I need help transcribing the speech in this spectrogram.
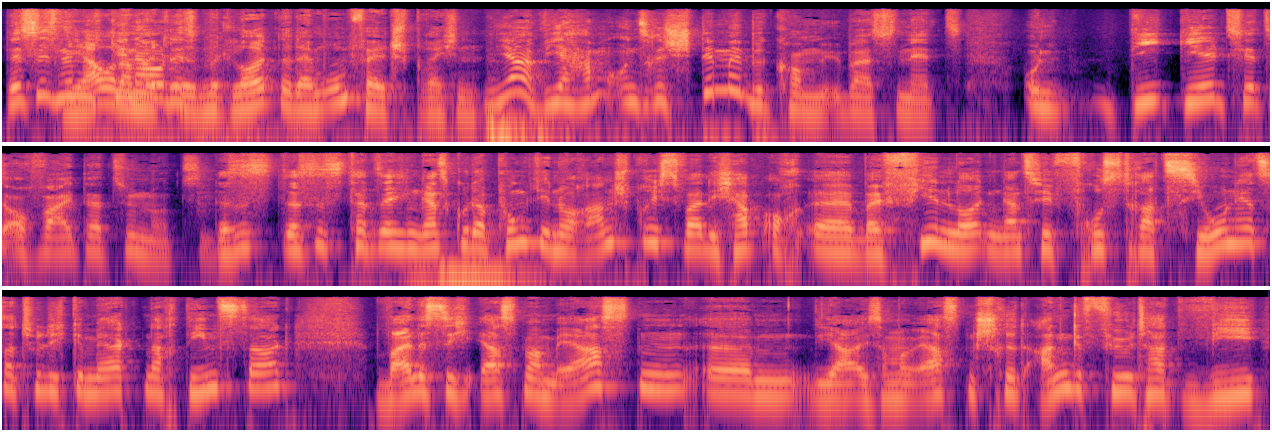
Das ist nämlich ja, oder genau mit, das. mit Leuten in deinem Umfeld sprechen. Ja, wir haben unsere Stimme bekommen übers Netz. Und die gilt jetzt auch weiter zu nutzen. Das ist, das ist tatsächlich ein ganz guter Punkt, den du auch ansprichst, weil ich habe auch äh, bei vielen Leuten ganz viel Frustration jetzt natürlich gemerkt nach Dienstag, weil es sich erstmal im ersten, ähm, ja, ich sag mal, im ersten Schritt angefühlt hat wie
